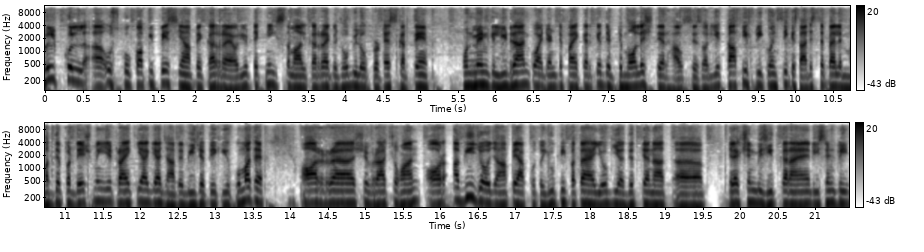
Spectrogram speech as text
बिल्कुल उसको कॉपी पेस्ट यहाँ पे कर रहा है और ये टेक्निक इस्तेमाल कर रहा है कि जो भी लोग प्रोटेस्ट करते हैं, उनमें इनके लीडरान को आइडेंटिफाई करके दे डिमोलिश देयर हाउसेस और ये काफ़ी फ्रीक्वेंसी के साथ, इससे पहले मध्य प्रदेश में ये ट्राई किया गया जहाँ पे बीजेपी की हुकूमत है और शिवराज चौहान और अभी जो जहाँ पे आपको तो यूपी पता है, योगी आदित्यनाथ इलेक्शन भी जीत कर आए हैं रिसेंटली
